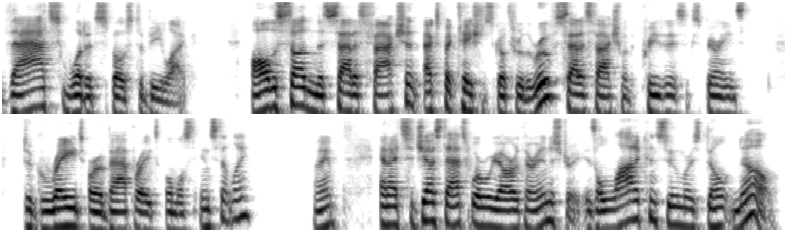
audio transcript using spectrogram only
that's what it's supposed to be like. All of a sudden, the satisfaction, expectations go through the roof, satisfaction with the previous experience degrades or evaporates almost instantly, right? And I'd suggest that's where we are with our industry is a lot of consumers don't know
